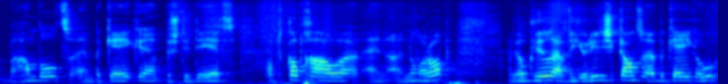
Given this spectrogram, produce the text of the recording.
behandeld en bekeken, bestudeerd, op de kop gehouden en noem maar op hebben ook heel erg de juridische kant uh, bekeken. Hoe,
